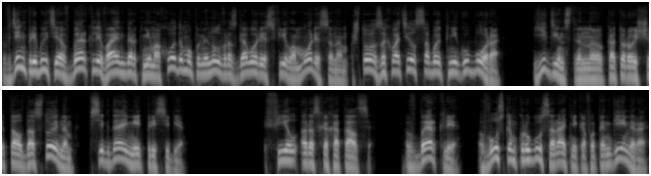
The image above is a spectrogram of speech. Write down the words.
В день прибытия в Беркли Вайнберг мимоходом упомянул в разговоре с Филом Моррисоном, что захватил с собой книгу Бора, единственную, которую считал достойным всегда иметь при себе. Фил расхохотался. В Беркли, в узком кругу соратников Оппенгеймера,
